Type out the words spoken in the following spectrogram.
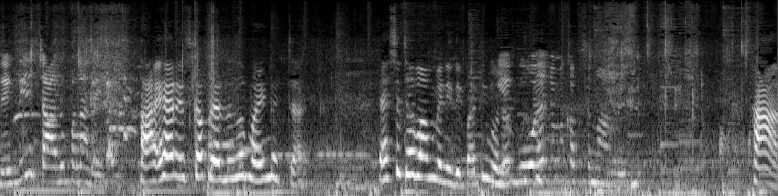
देख ली चालू हाँ यार इसका प्रेजेंस ऑफ़ माइंड अच्छा है। ऐसे जवाब में नहीं दे पाती बोला वो है जो मैं कब से मांग रही थी हाँ।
